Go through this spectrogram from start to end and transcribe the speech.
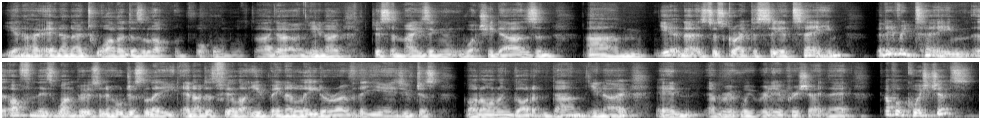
you know, and I know Twyla does a lot in football, North Otago, and you know, just amazing what she does, and um, yeah, no, it's just great to see a team. But every team, often there's one person who'll just lead, and I just feel like you've been a leader over the years. You've just got on and got it done, you know, and uh, we really appreciate that. Couple of questions.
